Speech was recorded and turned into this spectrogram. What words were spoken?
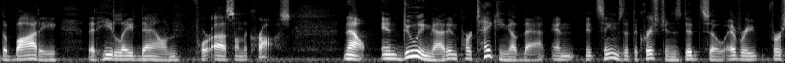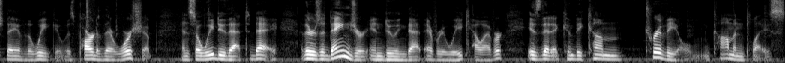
the body that he laid down for us on the cross. Now, in doing that, in partaking of that, and it seems that the Christians did so every first day of the week, it was part of their worship, and so we do that today. There's a danger in doing that every week, however, is that it can become trivial, commonplace,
